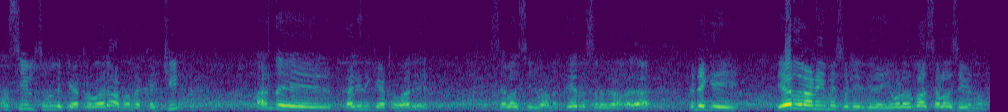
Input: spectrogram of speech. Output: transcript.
அரசியல் சூழ்நிலைக்கு ஏற்றவாறு அந்தந்த கட்சி அந்த தகுதிக்கு ஏற்றவாறு செலவு செய்வாங்க தேர்தல் செலவு இன்றைக்கி இன்றைக்கு தேர்தல் ஆணையமே சொல்லியிருக்குது இவ்வளோ ரூபாய் செலவு செய்யணும்.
